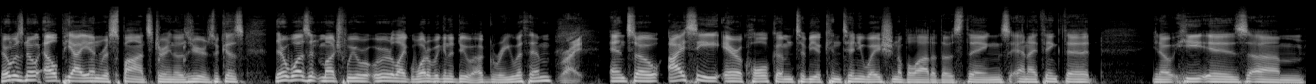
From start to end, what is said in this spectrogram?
There was no LPIN response during those years because there wasn't much. We were we were like, what are we going to do? Agree with him? Right. And so I see Eric Holcomb to be a continuation of a lot of those things, and I think that you know he is. Um,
